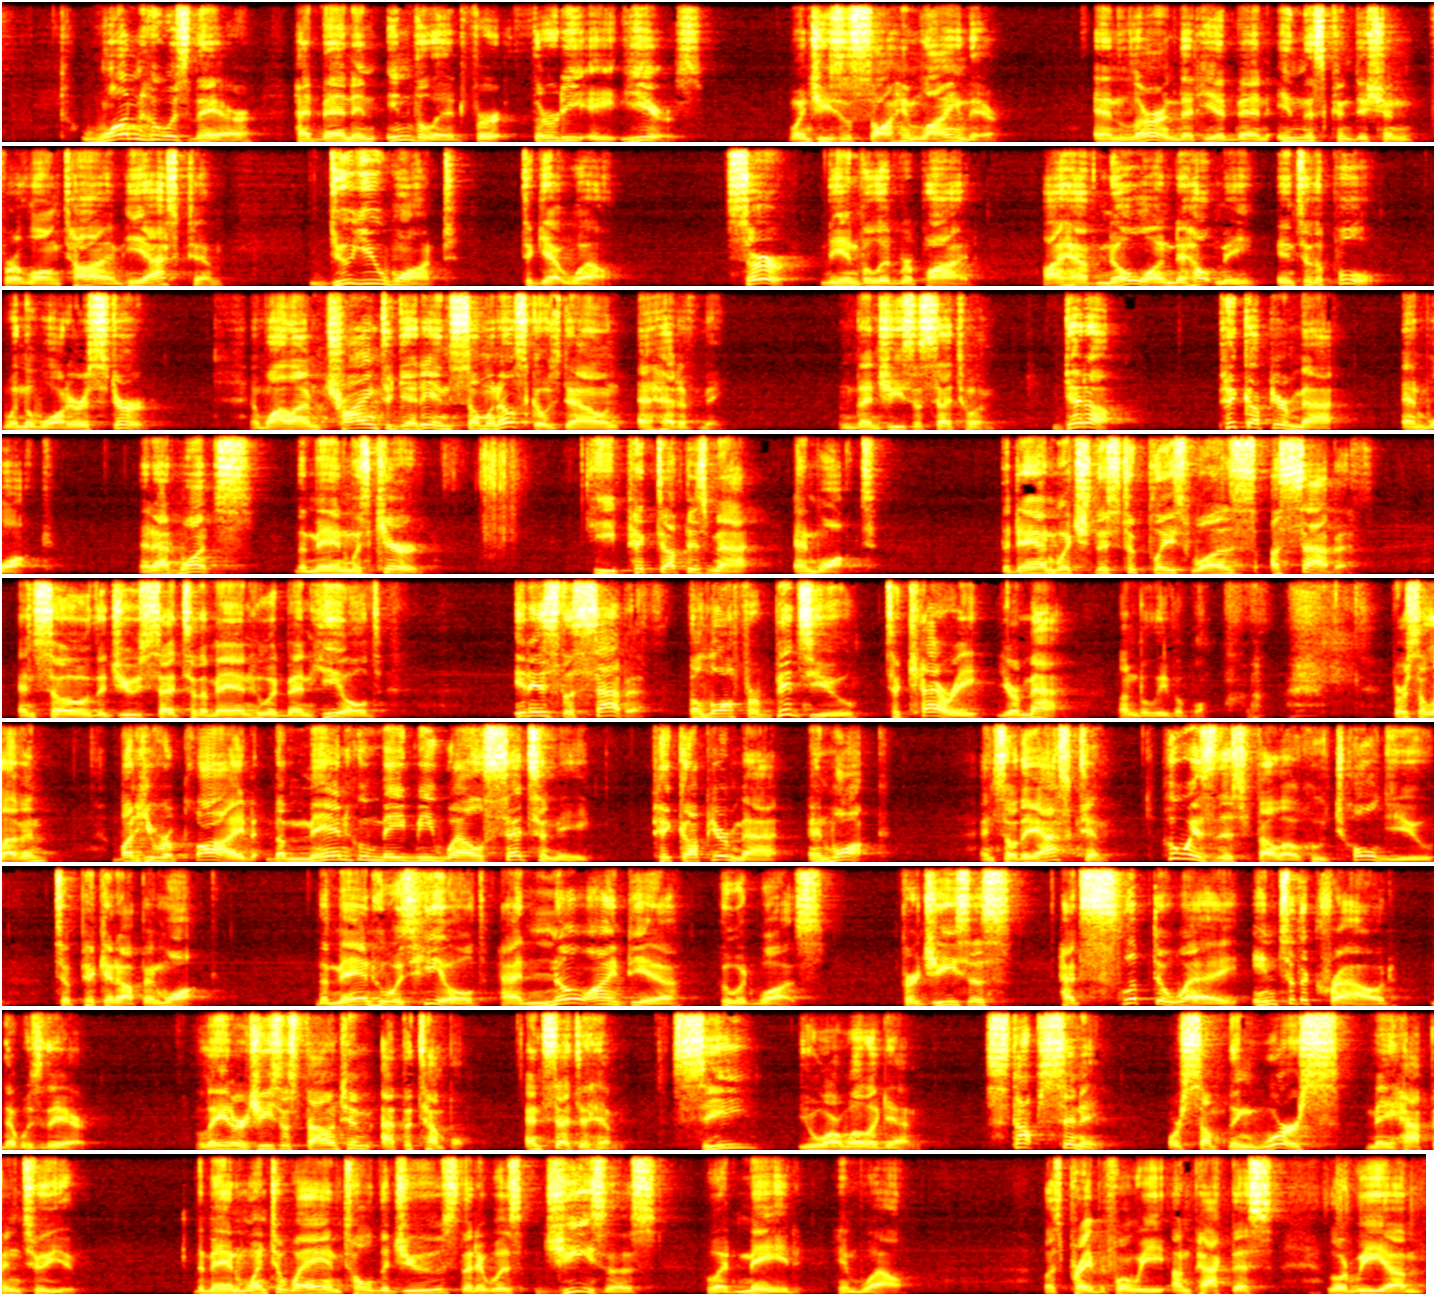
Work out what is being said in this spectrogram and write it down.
One who was there had been an invalid for 38 years when Jesus saw him lying there and learned that he had been in this condition for a long time, he asked him, Do you want to get well? Sir, the invalid replied, I have no one to help me into the pool when the water is stirred. And while I'm trying to get in, someone else goes down ahead of me. And then Jesus said to him, Get up, pick up your mat, and walk. And at once the man was cured he picked up his mat and walked. The day on which this took place was a Sabbath. And so the Jews said to the man who had been healed, It is the Sabbath. The law forbids you to carry your mat. Unbelievable. Verse 11, but he replied, The man who made me well said to me, Pick up your mat and walk. And so they asked him, Who is this fellow who told you to pick it up and walk? The man who was healed had no idea who it was, for Jesus had slipped away into the crowd that was there. Later, Jesus found him at the temple and said to him, See, you are well again. Stop sinning, or something worse may happen to you. The man went away and told the Jews that it was Jesus who had made him well. Let's pray before we unpack this. Lord, we, um,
